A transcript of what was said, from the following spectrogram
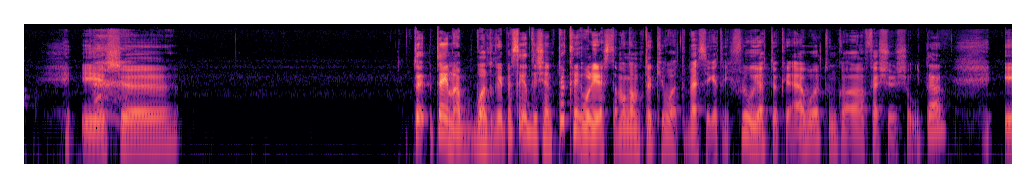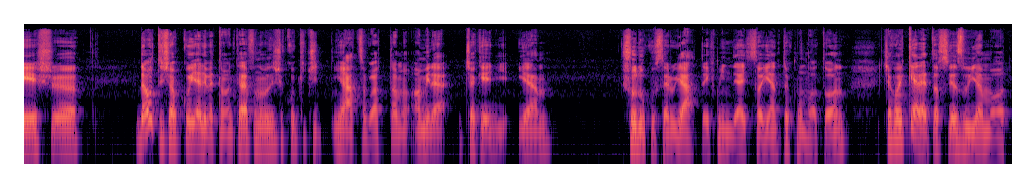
és ö, te- tegnap voltunk egy beszélgetésen, tökre jól éreztem magam, tök jó volt a beszélgetés flója, tökre el voltunk a fashion show után, és de ott is akkor elővettem a telefonomat, és akkor kicsit játszogattam, amire csak egy ilyen sodukuszerű játék, mindegy, szóval ilyen tök monoton, csak hogy kellett az, hogy az ujjammal ott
